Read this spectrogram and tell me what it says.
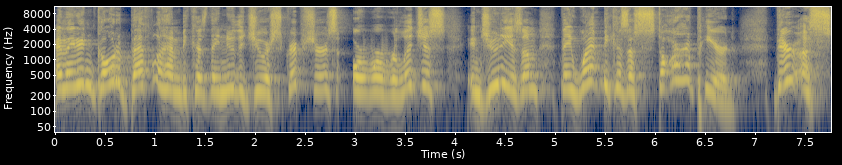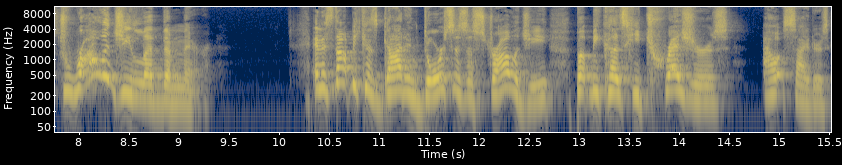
And they didn't go to Bethlehem because they knew the Jewish scriptures or were religious in Judaism. They went because a star appeared. Their astrology led them there. And it's not because God endorses astrology, but because he treasures outsiders.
